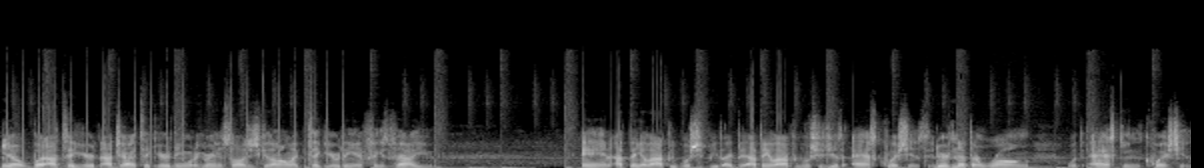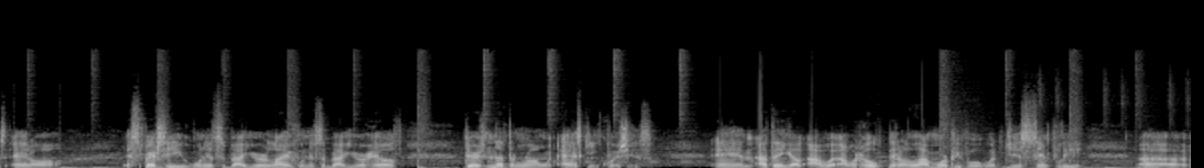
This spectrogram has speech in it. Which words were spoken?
you know, but I take your, I try to take everything with a grain of salt just because I don't like to take everything at face value. And I think a lot of people should be like that. I think a lot of people should just ask questions. There's nothing wrong with asking questions at all, especially when it's about your life, when it's about your health. There's nothing wrong with asking questions. And I think I, would, I would hope that a lot more people would just simply uh,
